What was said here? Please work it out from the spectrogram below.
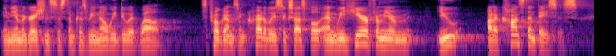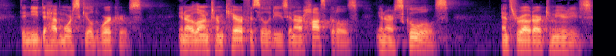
in the immigration system because we know we do it well. This program is incredibly successful, and we hear from your, you on a constant basis the need to have more skilled workers in our long-term care facilities, in our hospitals, in our schools, and throughout our communities.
